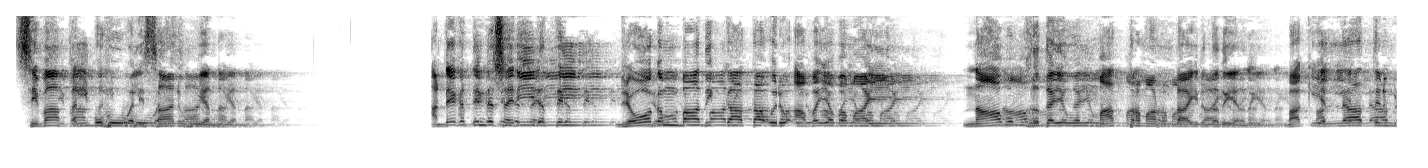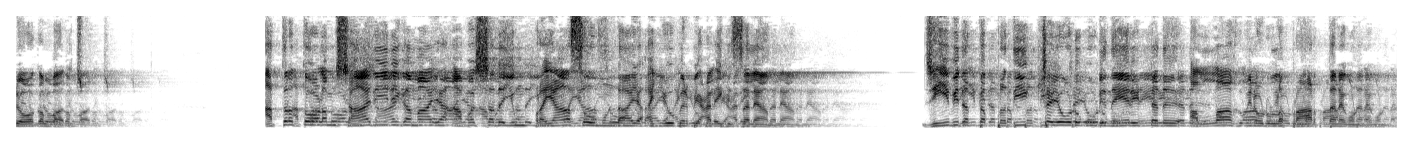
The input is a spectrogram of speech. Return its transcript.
സിവ കൽബുഹു വലിസാനുഹു എന്നാണ്. അദ്ദേഹത്തിന്റെ ശരീരത്തിൽ രോഗം ബാധിക്കാത്ത ഒരു അവയവമായി നാവും ഹൃദയവും മാത്രമാണ് ഉണ്ടായിരുന്നത് എന്ന് ബാക്കി എല്ലാത്തിനും രോഗം ബാധിച്ചു. അത്രത്തോളം ശാരീരികമായ അവശതയും പ്രയാസവും ഉണ്ടായ അയ്യൂബ് നബി അലൈഹിസ്സലാം ജീവിതത്തെ പ്രതീക്ഷയോടുകൂടി നേരിട്ടത് അള്ളാഹുവിനോടുള്ള പ്രാർത്ഥന കൊണ്ട്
